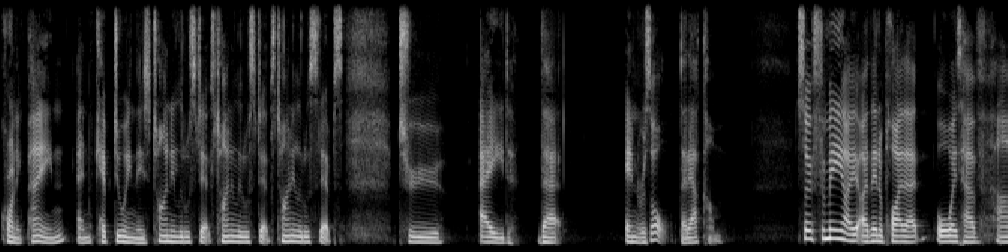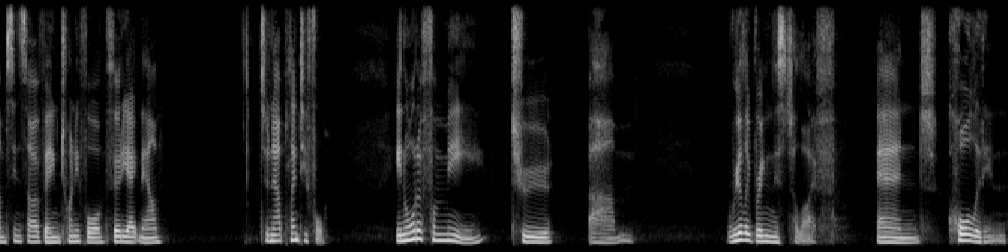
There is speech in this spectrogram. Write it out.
chronic pain and kept doing these tiny little steps, tiny little steps, tiny little steps to aid that end result, that outcome. So for me, I, I then apply that, always have um, since I've been 24, 38 now, to now plentiful. In order for me to um, really bring this to life and call it in,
